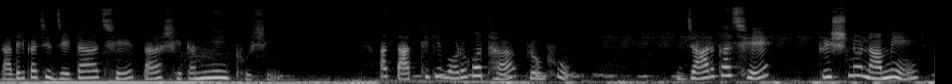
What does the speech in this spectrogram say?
তাদের কাছে যেটা আছে, তারা সেটা নিয়েই খুশি। আর তার থেকে বড় কথা, প্রভু, যার কাছে কৃষ্ণ নামের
